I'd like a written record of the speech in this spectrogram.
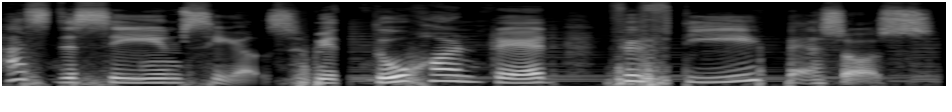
has the same sales with 250 pesos.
